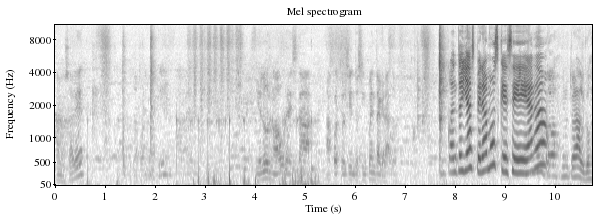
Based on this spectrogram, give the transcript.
Vamos a ver. La ponemos aquí. Y el horno ahora está a 450 grados. ¿Y cuánto ya esperamos que se haga? Minuto, algo.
